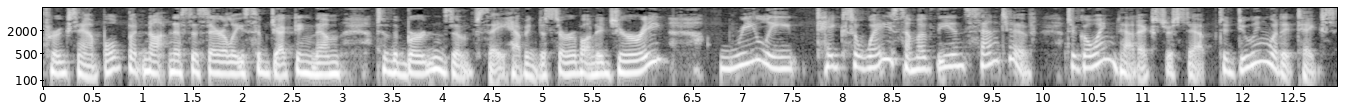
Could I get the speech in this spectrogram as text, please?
for example, but not necessarily subjecting them to the burdens of, say, having to serve on a jury, really takes away some of the incentive to going that extra step, to doing what it takes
